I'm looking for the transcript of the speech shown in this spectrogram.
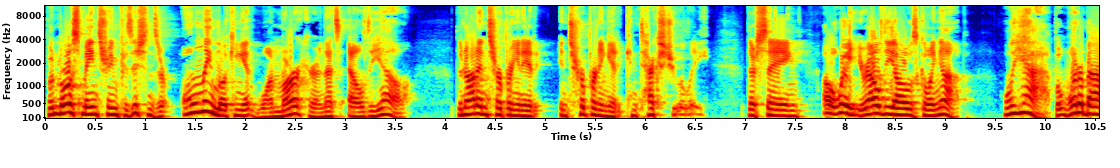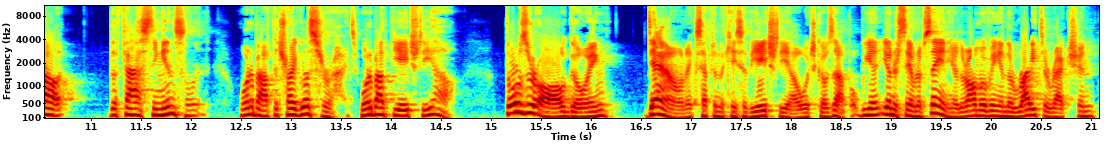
But most mainstream physicians are only looking at one marker, and that's LDL. They're not interpreting it, interpreting it contextually they're saying, oh, wait, your LDL is going up. Well, yeah, but what about the fasting insulin? What about the triglycerides? What about the HDL? Those are all going down, except in the case of the HDL, which goes up. But we, you understand what I'm saying here. They're all moving in the right direction.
